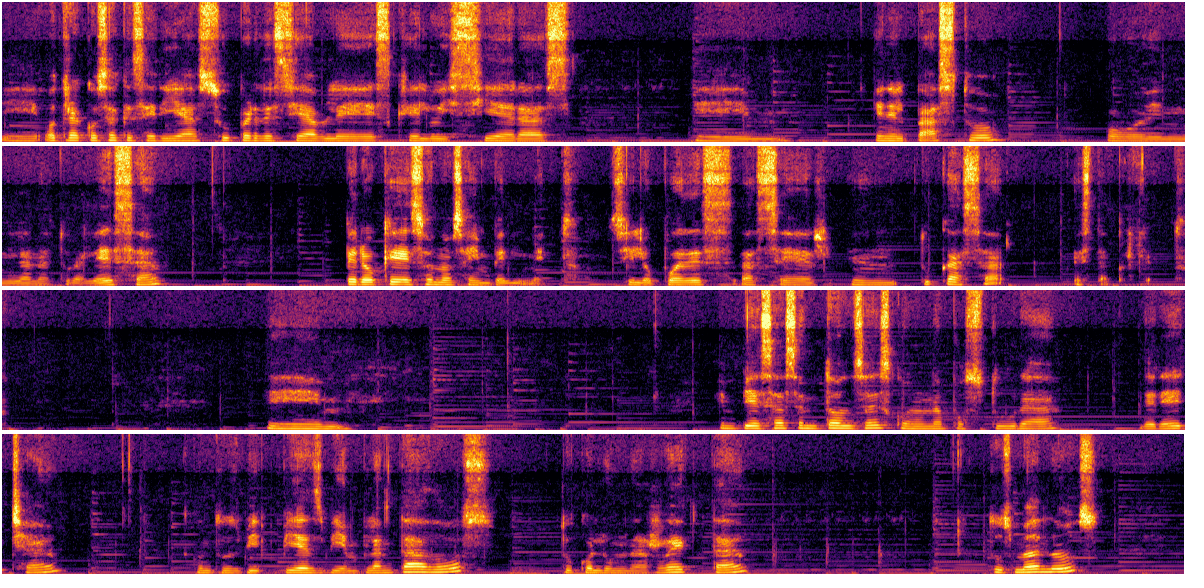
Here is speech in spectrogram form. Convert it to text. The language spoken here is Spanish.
Eh, otra cosa que sería súper deseable es que lo hicieras em, en el pasto o en la naturaleza, pero que eso no sea impedimento. Si lo puedes hacer en tu casa, está perfecto. Em, empiezas entonces con una postura derecha, con tus pies bien plantados, tu columna recta, tus manos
